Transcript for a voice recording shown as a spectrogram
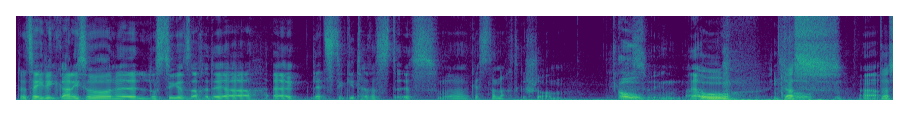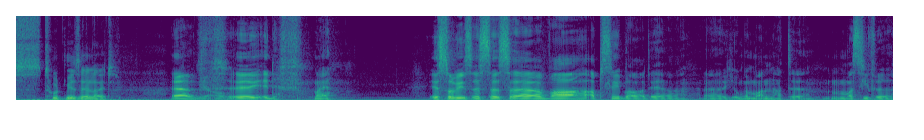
tatsächlich gar nicht so eine lustige Sache. Der äh, letzte Gitarrist ist äh, gestern Nacht gestorben. Oh. Deswegen, ja, Oh, das, ja, das tut mir sehr leid. ja, auch. äh, mei. ist so wie es ist. Es äh, war absehbar. Der äh, junge Mann hatte massive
